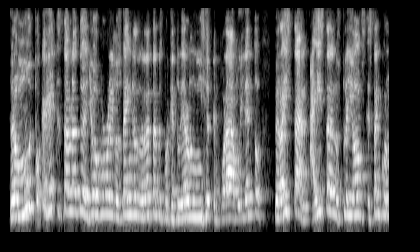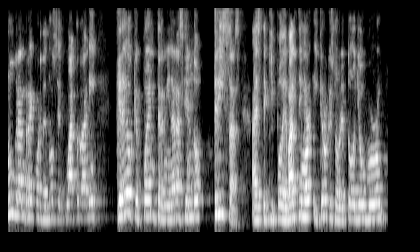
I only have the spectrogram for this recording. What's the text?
pero muy poca gente está hablando de Joe Burrow y los Bengals, ¿verdad? Tal vez porque tuvieron un inicio de temporada muy lento, pero ahí están, ahí están en los playoffs, están con un gran récord de 12-4, Dani. Creo que pueden terminar haciendo trizas a este equipo de Baltimore y creo que sobre todo Joe Burrow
